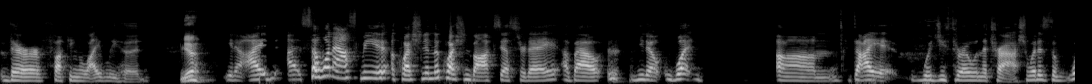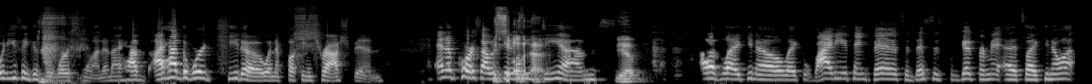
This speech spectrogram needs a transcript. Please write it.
their fucking livelihood. yeah, you know, I, I someone asked me a question in the question box yesterday about, you know, what um diet would you throw in the trash? What is the what do you think is the worst one? And I have I had the word keto in a fucking trash bin. And of course I was I getting these DMs yep, of like, you know, like why do you think this and this is good for me? And it's like, you know what?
